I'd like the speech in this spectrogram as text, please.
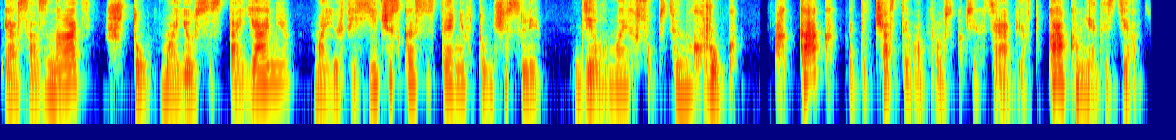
и осознать, что мое состояние, мое физическое состояние в том числе, дело моих собственных рук. А как? Это частый вопрос к психотерапевту. Как мне это сделать?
